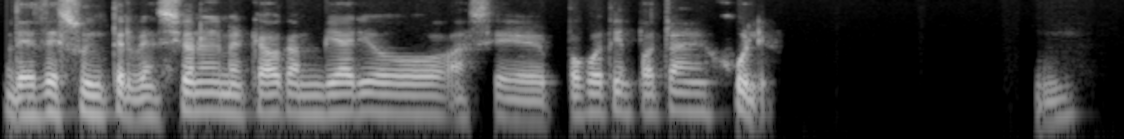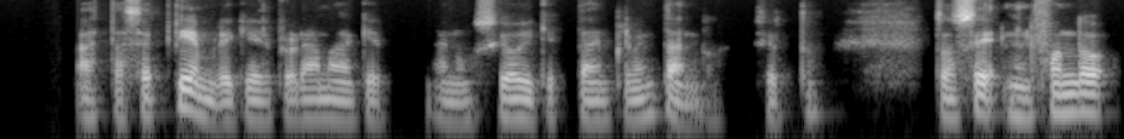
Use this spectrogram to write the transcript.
desde su intervención en el mercado cambiario hace poco tiempo atrás, en julio, ¿m? Hasta septiembre, que es el programa que anunció y que está implementando, ¿cierto? Entonces, en el fondo,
